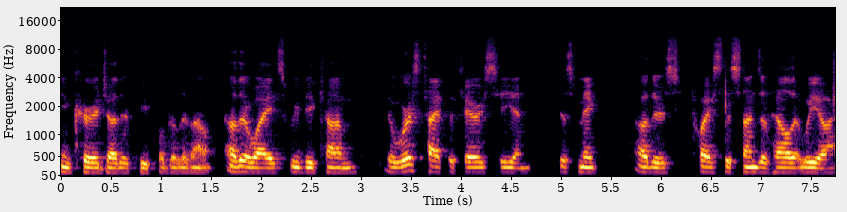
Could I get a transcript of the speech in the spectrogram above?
encourage other people to live out. Otherwise, we become the worst type of Pharisee and just make others twice the sons of hell that we are.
